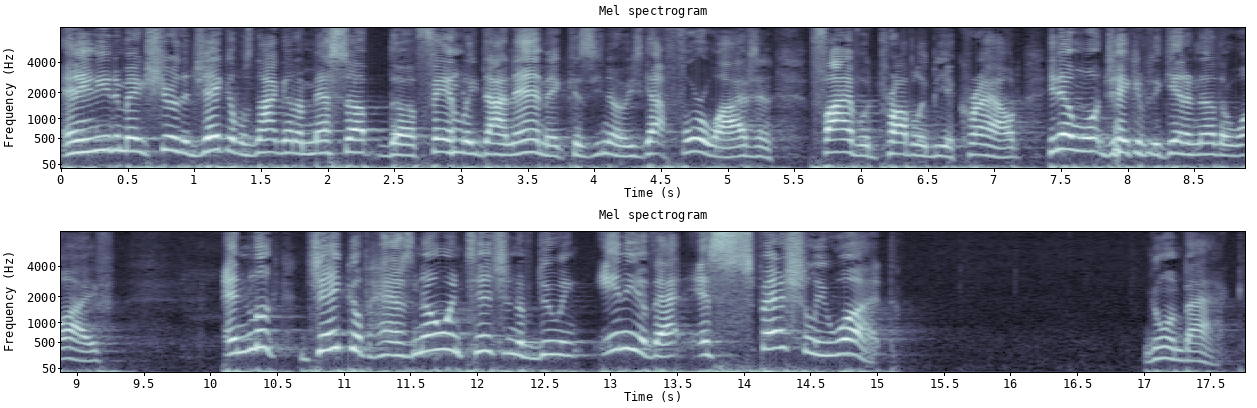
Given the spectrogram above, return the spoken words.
And he needed to make sure that Jacob was not going to mess up the family dynamic because, you know, he's got four wives and five would probably be a crowd. He doesn't want Jacob to get another wife. And look, Jacob has no intention of doing any of that, especially what? going back.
